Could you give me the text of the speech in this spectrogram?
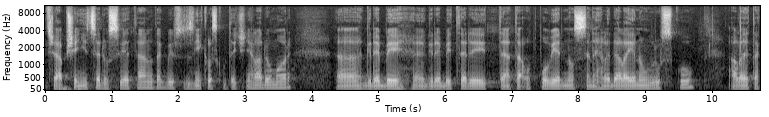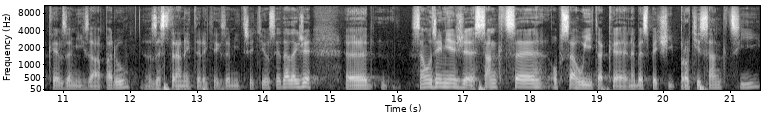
třeba pšenice do světa, no tak by vznikl skutečně hladomor, eh, kde by, kde by tedy ta, ta odpovědnost se nehledala jenom v Rusku, ale také v zemích západu, ze strany tedy těch zemí třetího světa. Takže samozřejmě, že sankce obsahují také nebezpečí protisankcí,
